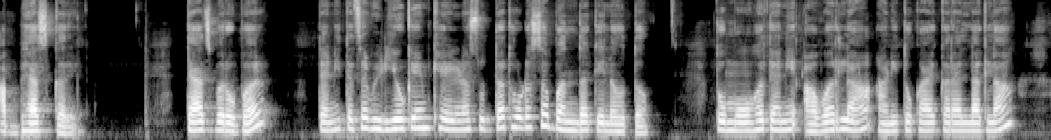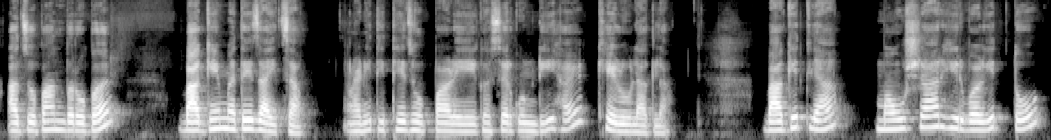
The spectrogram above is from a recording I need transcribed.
अभ्यास करेल. त्याचबरोबर त्यांनी त्याचा व्हिडिओ गेम खेळणंसुद्धा थोडंसं बंद केलं होतं. तो मोह त्यांनी आवरला आणि तो काय करायला लागला? आजोबांबरोबर बागेमध्ये जायचा. आणि तिथे झोपाळे घसरगुंडी हे खेळू लागला. बागेतल्या मौशार हिरवळीत तो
